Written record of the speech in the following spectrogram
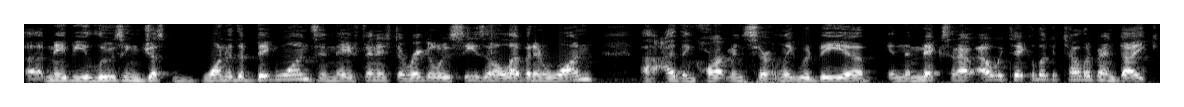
uh, maybe losing just one of the big ones, and they finish the regular season 11 and one, uh, I think Hartman certainly would be uh, in the mix. And I, I, would take a look at Tyler Van Dyke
